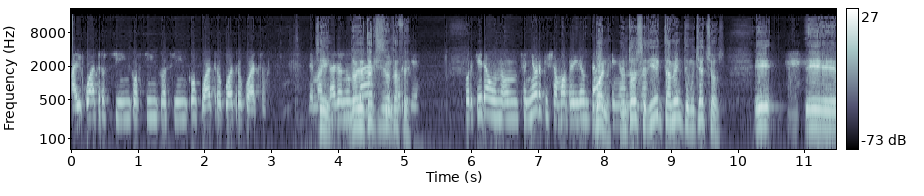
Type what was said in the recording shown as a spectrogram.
al 4555-444. Le Sí, mandaron un taxi, Taxi Santa Fe. Porque, porque era un, un señor que llamó a pedir un taxi. Bueno, no, no, entonces no. directamente, muchachos, eh, eh,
